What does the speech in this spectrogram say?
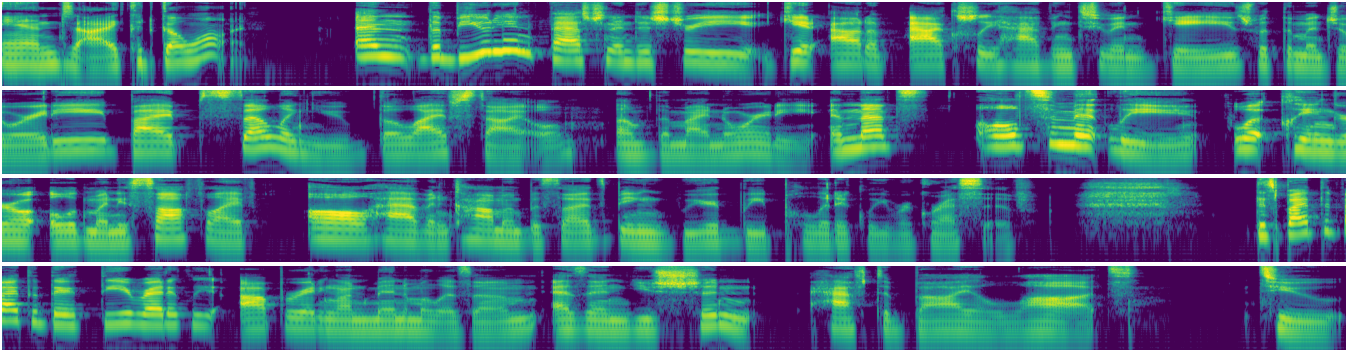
and I could go on. And the beauty and fashion industry get out of actually having to engage with the majority by selling you the lifestyle of the minority. And that's ultimately what Clean Girl, Old Money, Soft Life all have in common besides being weirdly politically regressive. Despite the fact that they're theoretically operating on minimalism, as in you shouldn't have to buy a lot to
